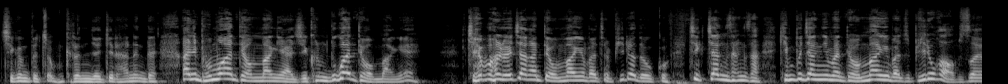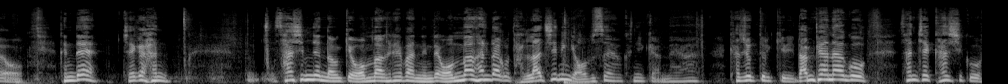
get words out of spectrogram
지금도 좀 그런 얘기를 하는데 아니 부모한테 원망해야지. 그럼 누구한테 원망해? 재벌 회장한테 원망해봤자 필요도 없고 직장 상사 김 부장님한테 원망해봤자 필요가 없어요. 근데 제가 한 40년 넘게 원망을 해봤는데 원망한다고 달라지는 게 없어요. 그러니까 네, 아, 가족들끼리 남편하고 산책하시고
